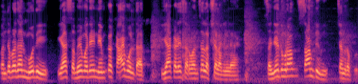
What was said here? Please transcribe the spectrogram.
पंतप्रधान मोदी या सभेमध्ये नेमकं काय बोलतात याकडे सर्वांचं लक्ष लागलेलं आहे. Sanjay Tumram Saam T V Chandrapur.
